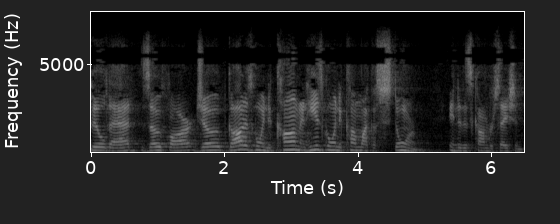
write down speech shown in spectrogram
Bildad, Zophar, Job, God is going to come and he is going to come like a storm into this conversation.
